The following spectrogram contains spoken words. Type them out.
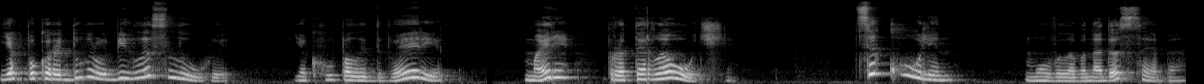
як по коридору бігли слуги, як гупали двері. Мері протерла очі. Це Колін, мовила вона до себе.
